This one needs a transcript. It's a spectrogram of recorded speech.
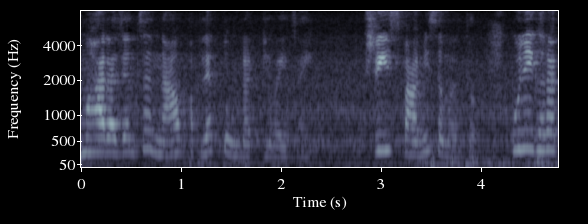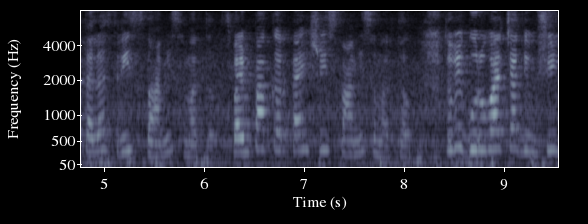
महाराजांचं नाव आपल्या तोंडात ठेवायचं आहे. श्री स्वामी समर्थ. कुणी घरात आलं? श्री स्वामी समर्थ. स्वयंपाक करताय? श्री स्वामी समर्थ. तुम्ही गुरुवारच्या दिवशी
